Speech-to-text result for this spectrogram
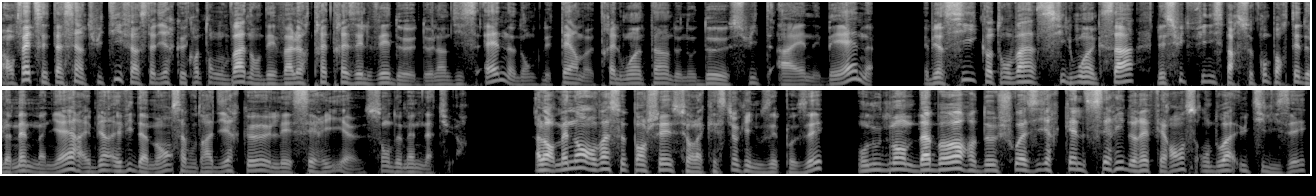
En fait, c'est assez intuitif, hein, c'est-à-dire que quand on va dans des valeurs très très élevées de, de l'indice n, donc des termes très lointains de nos deux suites AN et BN, eh bien si, quand on va si loin que ça, les suites finissent par se comporter de la même manière, eh bien évidemment, ça voudra dire que les séries euh, sont de même nature. Alors maintenant, on va se pencher sur la question qui nous est posée. On nous demande d'abord de choisir quelle série de référence on doit utiliser.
